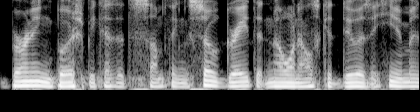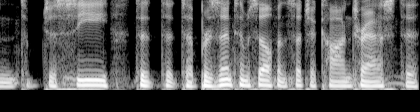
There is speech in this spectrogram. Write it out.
burning bush because it's something so great that no one else could do as a human to just see to, to, to present himself in such a contrast to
